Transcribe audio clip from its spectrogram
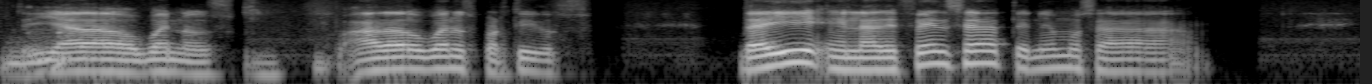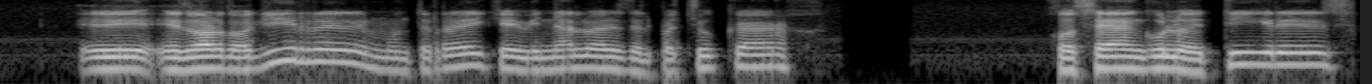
y ha dado buenos, ha dado buenos partidos. De ahí en la defensa tenemos a eh, Eduardo Aguirre del Monterrey, Kevin Álvarez del Pachuca, José Angulo de Tigres,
